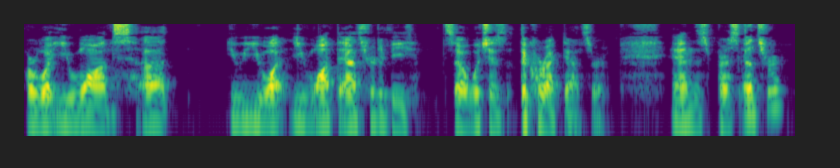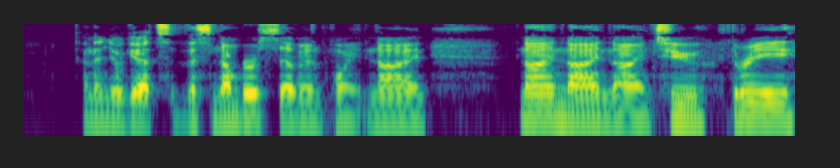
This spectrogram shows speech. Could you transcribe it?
or what you want uh, you you want you want the answer to be so which is the correct answer. And just press enter, and then you'll get this number, 7.99923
